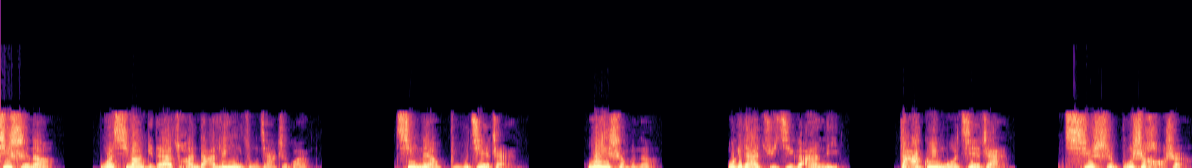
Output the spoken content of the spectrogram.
其实呢，我希望给大家传达另一种价值观：尽量不借债。为什么呢？我给大家举几个案例。大规模借债其实不是好事儿。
